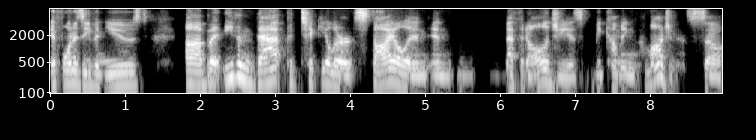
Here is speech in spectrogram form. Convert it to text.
if one is even used. Uh, but even that particular style and, and methodology is becoming homogenous. So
